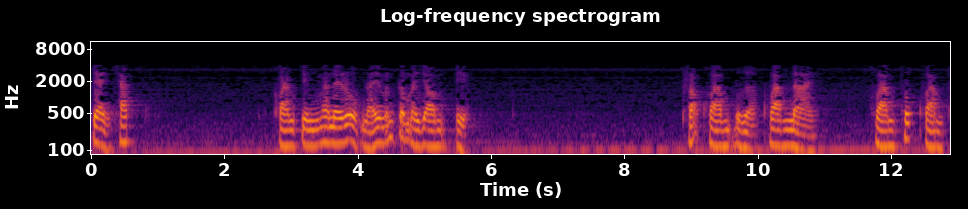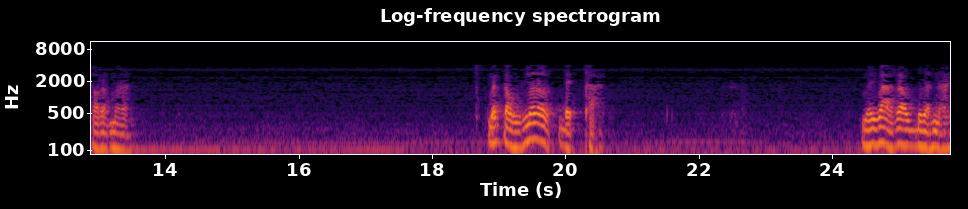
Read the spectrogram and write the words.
แจ้งชัด ความจริงมาในรูปไหนมันก็ไม่ยอมอีก เพ ราะความเบื่อความหน่าย ความทุกข์ความทรมาน มันต้องเลิกเด็ดขาด ไม่ว่าเราเบื่อหน่าย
